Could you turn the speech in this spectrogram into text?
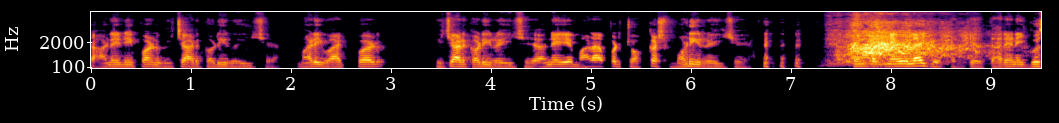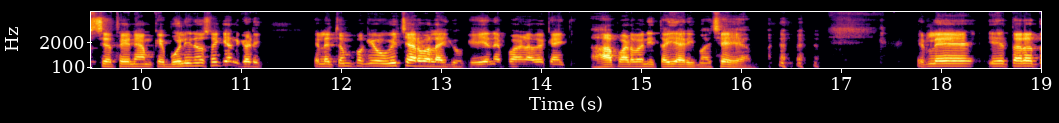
ટાણીની પણ વિચાર કરી રહી છે. મારી વાત પર વિચાર કરી રહી છે અને એ મારા પર ચોક્કસ મળી રહી છે. ચંપકને એવું લાગ્યું કે તારેણી ગુસ્સે થઈને આમ કંઈ બોલી ન શક્યા ને ઘડીક? એટલે ચંપક એવું વિચારવા લાગ્યો કે એને પણ હવે કંઈક હા પાડવાની તૈયારીમાં છે આમ. એટલે એ તરત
